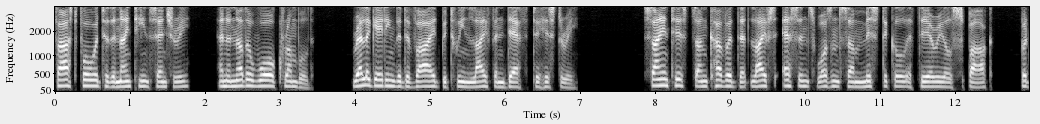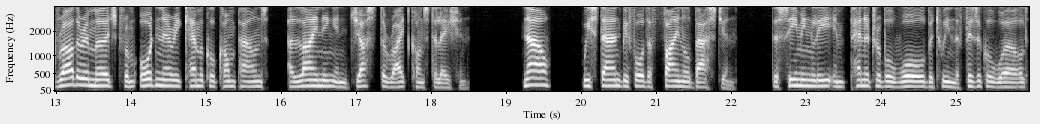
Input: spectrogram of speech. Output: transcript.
Fast forward to the 19th century, and another wall crumbled, relegating the divide between life and death to history scientists uncovered that life's essence wasn't some mystical, ethereal spark, but rather emerged from ordinary chemical compounds aligning in just the right constellation. Now, we stand before the final bastion, the seemingly impenetrable wall between the physical world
